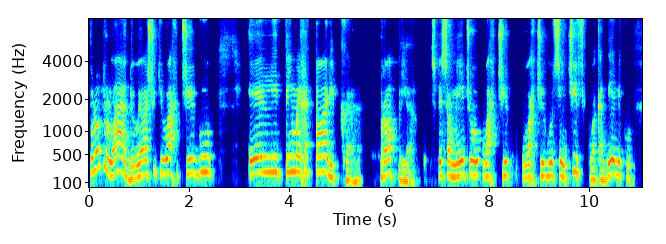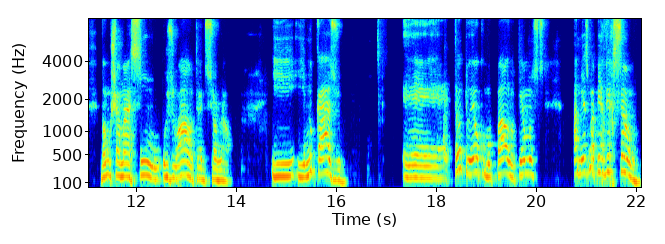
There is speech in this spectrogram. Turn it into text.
Por outro lado, eu acho que o artigo ele tem uma retórica própria, especialmente o, o, artigo, o artigo científico, acadêmico, vamos chamar assim, usual, tradicional. E, e no caso, é, tanto eu como Paulo temos a mesma perversão,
